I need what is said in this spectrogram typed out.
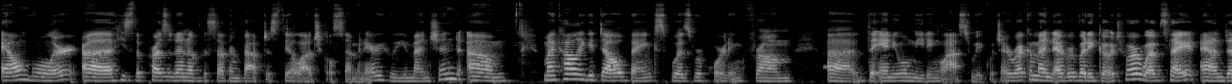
Al Mohler, uh, he's the president of the Southern Baptist Theological Seminary, who you mentioned. Um, my colleague Adelle Banks was reporting from uh, the annual meeting last week, which I recommend everybody go to our website and uh,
